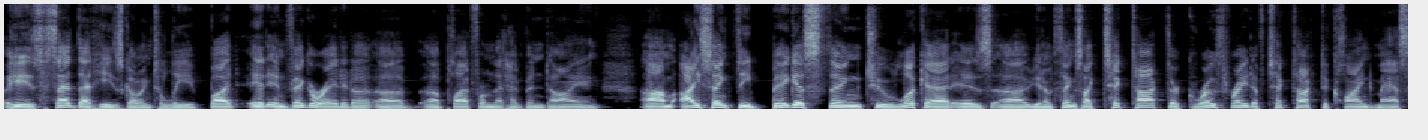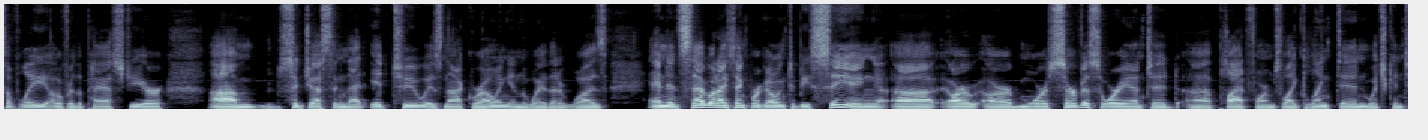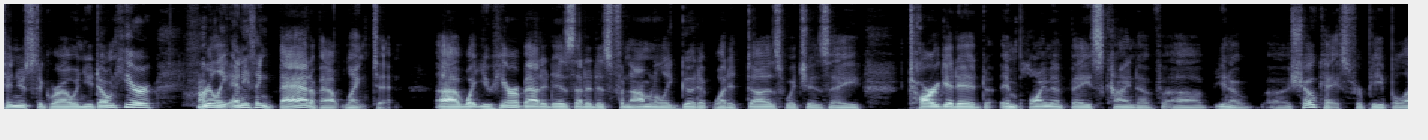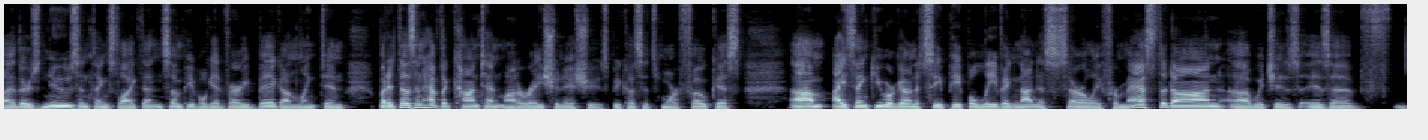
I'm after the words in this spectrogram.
He's said that he's going to leave, but it invigorated a, a, a platform that had been dying. Um, I think the biggest thing to look at is, uh, you know, things like TikTok. Their growth rate of TikTok declined massively over the past year, um, suggesting that it too is not growing in the way that it was. And instead, what I think we're going to be seeing uh, are, are more service oriented uh, platforms like LinkedIn, which continues to grow. And you don't hear really anything bad about LinkedIn. Uh, what you hear about it is that it is phenomenally good at what it does, which is a targeted employment based kind of uh, you know uh, showcase for people. Uh, there's news and things like that and some people get very big on linkedin but it doesn't have the content moderation issues because it's more focused. Um, I think you are going to see people leaving not necessarily for Mastodon, uh, which is is a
